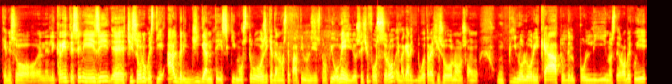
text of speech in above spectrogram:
che ne so, nelle crete senesi eh, ci sono questi alberi giganteschi, mostruosi, che dalle nostre parti non esistono più, o meglio, se ci fossero, e magari due o tre ci sono, non so, un, un pino loricato del pollino, queste robe qui,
